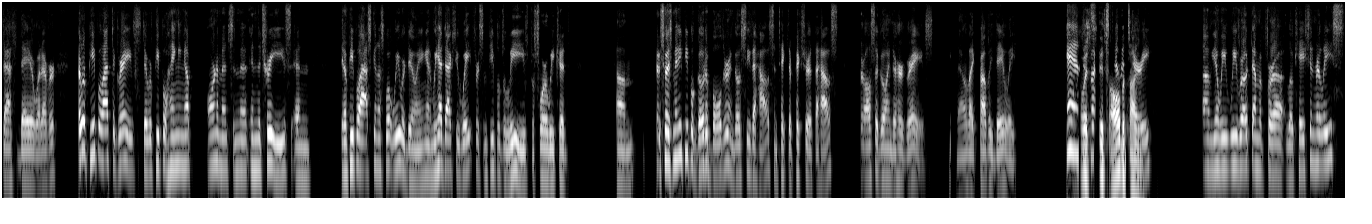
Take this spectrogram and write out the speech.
death day or whatever there were people at the graves there were people hanging up ornaments in the in the trees and you know people asking us what we were doing and we had to actually wait for some people to leave before we could um so as many people go to boulder and go see the house and take their picture at the house they're also going to her grave you know like probably daily and Oh, it's- it's all the time. Um you know we we wrote them for a location release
